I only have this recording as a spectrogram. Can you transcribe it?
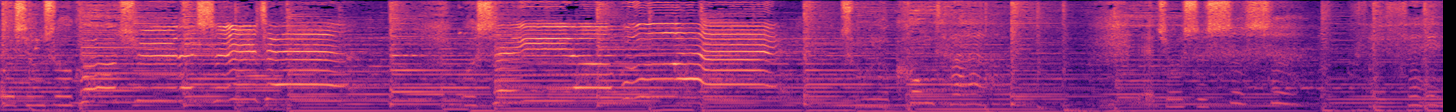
我想说过去的时间，我谁都不爱，除了空谈，也就是事实。face.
